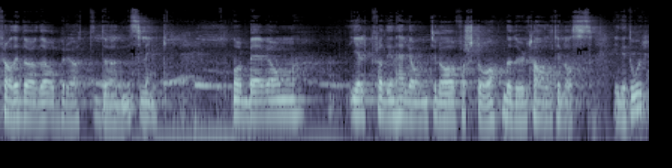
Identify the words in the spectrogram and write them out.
fra de døde og brøt dødens lenker. Nå ber vi om hjelp fra din hellige ånd til å forstå det du vil tale til oss i ditt ord.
